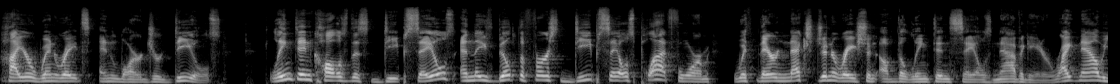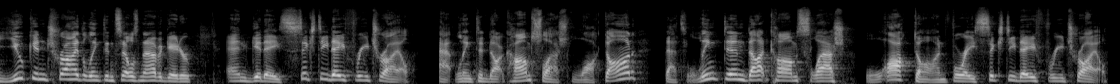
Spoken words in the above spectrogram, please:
higher win rates, and larger deals. LinkedIn calls this deep sales, and they've built the first deep sales platform with their next generation of the LinkedIn Sales Navigator. Right now, you can try the LinkedIn Sales Navigator and get a 60-day free trial at linkedin.com slash locked on. That's linkedin.com slash locked on for a 60-day free trial.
